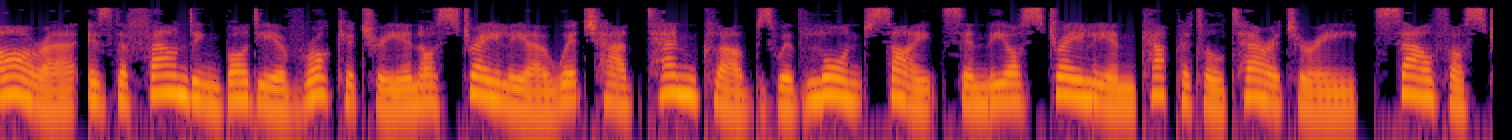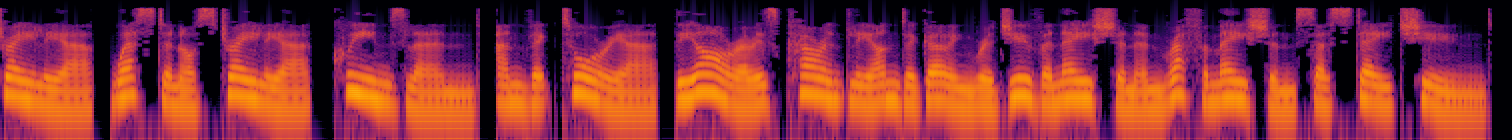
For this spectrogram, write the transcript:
ARA, is the founding body of rocketry in Australia which had ten clubs with launch sites in the Australian Capital Territory, South Australia, Western Australia, Queensland, and Victoria. The ARA is currently undergoing rejuvenation and reformation so stay tuned.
